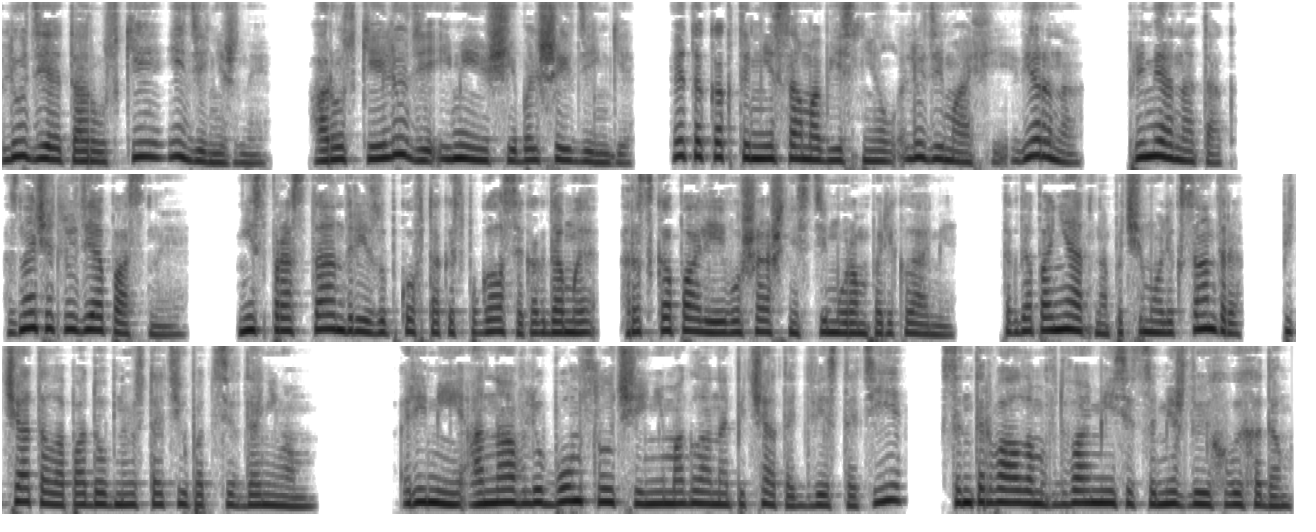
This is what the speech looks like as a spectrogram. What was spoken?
люди – это русские и денежные. А русские люди, имеющие большие деньги, это, как ты мне сам объяснил, люди мафии, верно? Примерно так. Значит, люди опасные. Неспроста Андрей Зубков так испугался, когда мы раскопали его шашни с Тимуром по рекламе. Тогда понятно, почему Александра печатала подобную статью под псевдонимом. Реми, она в любом случае не могла напечатать две статьи с интервалом в два месяца между их выходом,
